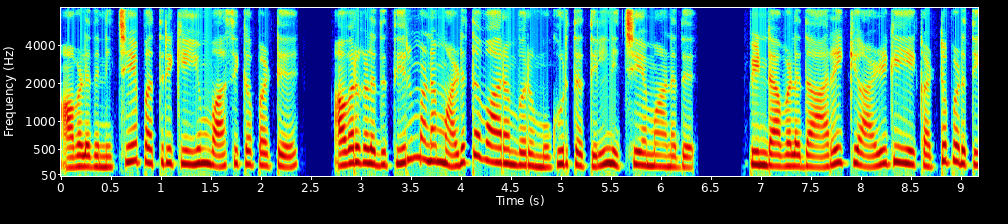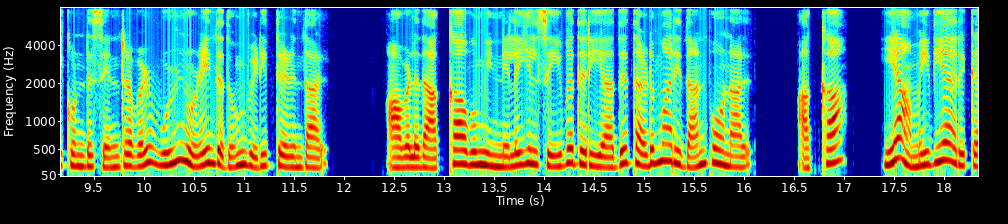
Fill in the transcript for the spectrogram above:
அவளது நிச்சய பத்திரிகையும் வாசிக்கப்பட்டு அவர்களது திருமணம் அடுத்த வாரம் வரும் முகூர்த்தத்தில் நிச்சயமானது. பின் அவளது அறைக்கு அழுகையை கட்டுப்படுத்திக் கொண்டு சென்றவள் உள் நுழைந்ததும் வெடித்தெழுந்தாள். அவளது அக்காவும் இந்நிலையில் செய்வதறியாது தடுமாறிதான் போனாள். அக்கா ஏன் அமைதியா இருக்க?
